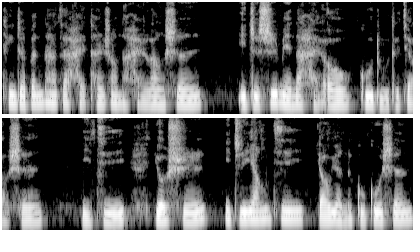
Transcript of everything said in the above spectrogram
听着奔踏在海滩上的海浪声，一只失眠的海鸥孤独的叫声，以及有时一只秧鸡遥远的咕咕声，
